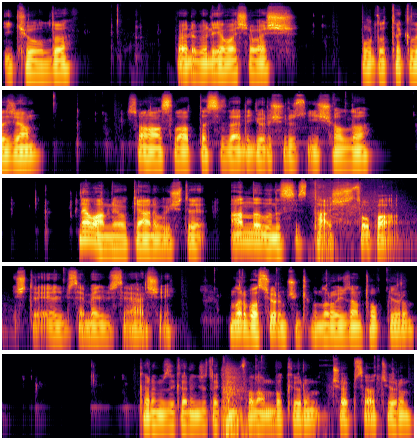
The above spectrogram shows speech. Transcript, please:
2 oldu. Böyle böyle yavaş yavaş burada takılacağım. Son hasılatta sizlerle görüşürüz inşallah. Ne var ne yok yani bu işte anladınız siz. Taş, sopa, işte elbise, elbise her şey. Bunları basıyorum çünkü bunları o yüzden topluyorum. Kırmızı karınca takım falan bakıyorum. Çöpse atıyorum.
